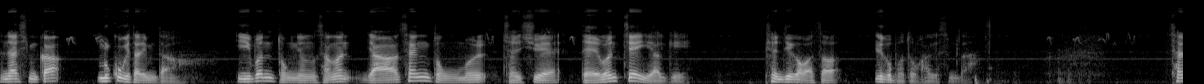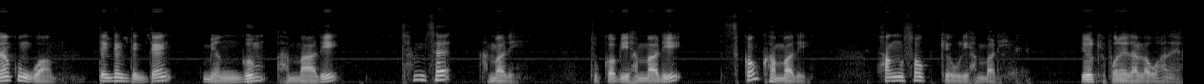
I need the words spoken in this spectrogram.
안녕하십니까? 물고기 달입니다. 이번 동영상은 야생동물 전시회 네 번째 이야기 편지가 와서 읽어보도록 하겠습니다. 사냥꾼 구함 땡땡땡땡 명금 한 마리 참새 한 마리 두꺼비 한 마리 스컹크 한 마리 황소개구리 한 마리 이렇게 보내달라고 하네요.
